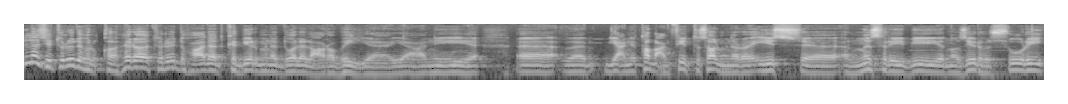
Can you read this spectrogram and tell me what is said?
الذي تريده القاهرة تريده عدد كبير من الدول العربية. يعني آه، يعني طبعا في اتصال من الرئيس آه، المصري بنظيره السوري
